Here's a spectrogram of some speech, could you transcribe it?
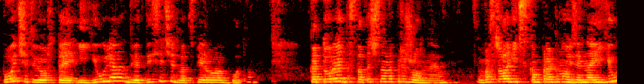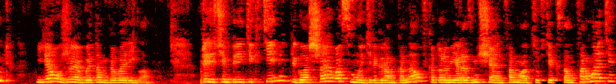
по 4 июля 2021 года, которая достаточно напряженная. В астрологическом прогнозе на июль я уже об этом говорила. Прежде чем перейти к теме, приглашаю вас в мой телеграм-канал, в котором я размещаю информацию в текстовом формате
